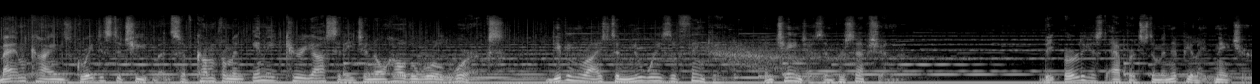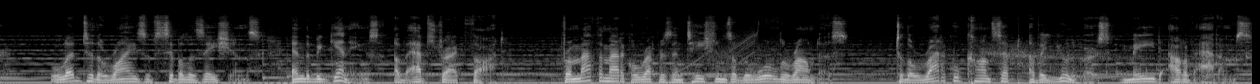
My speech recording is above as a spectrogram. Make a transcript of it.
Mankind's greatest achievements have come from an innate curiosity to know how the world works, giving rise to new ways of thinking and changes in perception. The earliest efforts to manipulate nature led to the rise of civilizations and the beginnings of abstract thought, from mathematical representations of the world around us to the radical concept of a universe made out of atoms.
